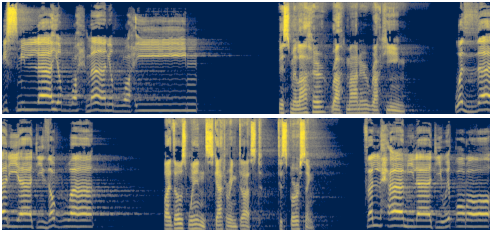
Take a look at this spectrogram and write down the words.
بسم الله الرحمن الرحيم Bismillahir Rahmanir Rahim. والذاريات ذروا By those winds scattering dust, dispersing, فالحاملات وقرا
